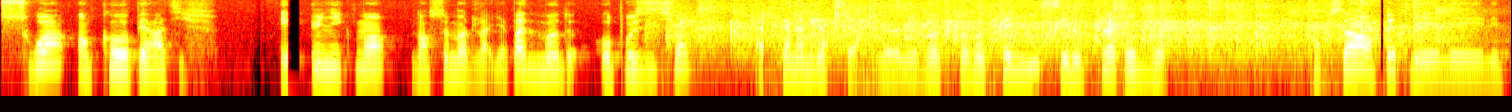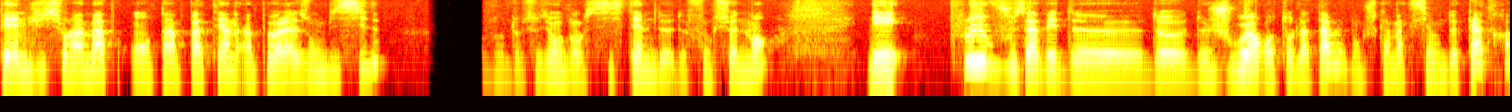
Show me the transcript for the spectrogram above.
soit en coopératif. Et uniquement dans ce mode-là. Il n'y a pas de mode opposition avec un adversaire. Votre, votre ennemi, c'est le plateau de jeu. Pour ça, en fait, les, PNJ sur la map ont un pattern un peu à la zombicide, dans le système de, fonctionnement. Et plus vous avez de, joueurs autour de la table, donc jusqu'à un maximum de 4,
